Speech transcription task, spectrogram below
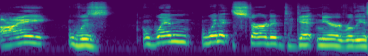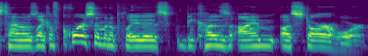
I was when when it started to get near release time, I was like, "Of course I'm going to play this because I'm a Star whore.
